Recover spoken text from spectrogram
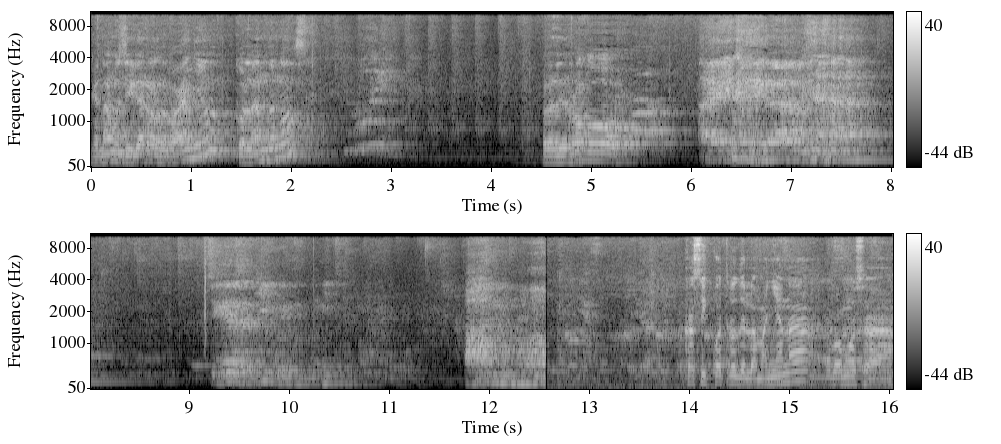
Ganamos llegar al baño, colándonos. Órale, rojo. Ay, no. Si aquí, güey, bonito. Casi 4 de la mañana. Vamos a.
